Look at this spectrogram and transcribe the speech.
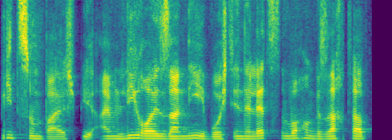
wie zum Beispiel einem Leroy Sané, wo ich in den letzten Wochen gesagt habe:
